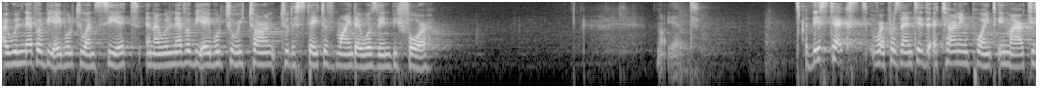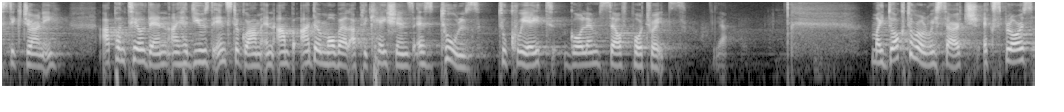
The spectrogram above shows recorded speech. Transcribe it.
I will never be able to unsee it, and I will never be able to return to the state of mind I was in before. Not yet. This text represented a turning point in my artistic journey. Up until then, I had used Instagram and other mobile applications as tools to create golem self-portraits. Yeah. My doctoral research explores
